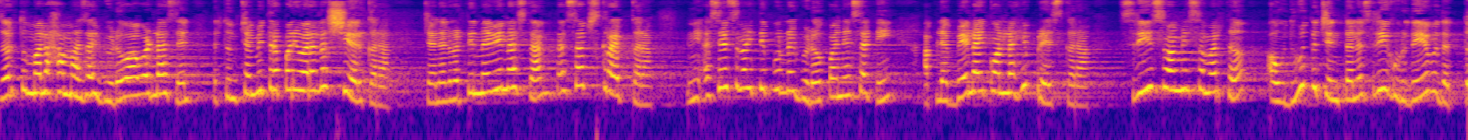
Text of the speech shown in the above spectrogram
जर तुम्हाला हा माझा व्हिडिओ आवडला असेल तर तुमच्या मित्रपरिवाराला शेअर करा. चॅनलवरती नवीन असताल तर सबस्क्राईब करा. आणि असेच माहितीपूर्ण व्हिडिओ पाहण्यासाठी आपल्या बेल आयकॉनलाही प्रेस करा. श्री स्वामी समर्थ अवधूत चिंतन श्री गुरुदेव दत्त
